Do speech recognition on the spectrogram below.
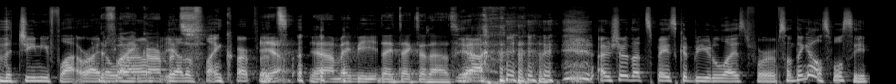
the genie flat ride the flying around. carpets. Yeah, the flying carpets. Yeah, yeah, maybe they take that out. Yeah, yeah. I'm sure that space could be utilized for something else. We'll see.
